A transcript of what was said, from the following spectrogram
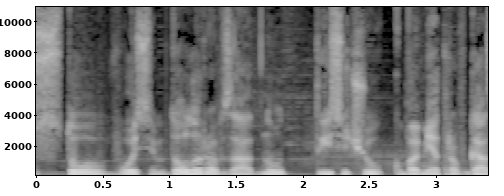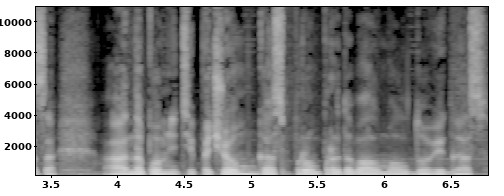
1108 долларов за одну тысячу кубометров газа. А напомните, почем «Газпром» продавал Молдове газ?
